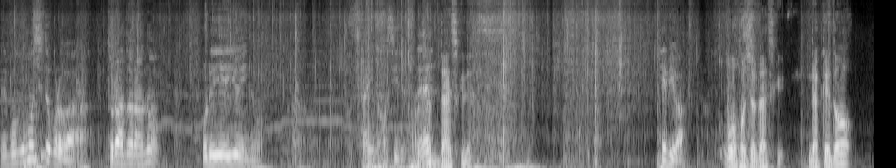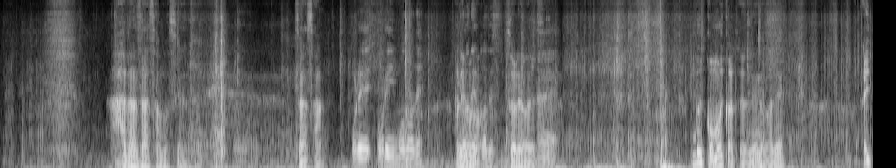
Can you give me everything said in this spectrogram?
で僕欲しいところは、トラドラの堀江由衣のサインが欲しいですね。大好きです。ヘビは？もう星は大好き。だけど、花沢さんも好きなんだよね。ザーさん。俺、俺芋のね。俺芋の黒猫ですね。黒猫ですねはい。もう一個もう一個あったよね、なんかね。はい。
